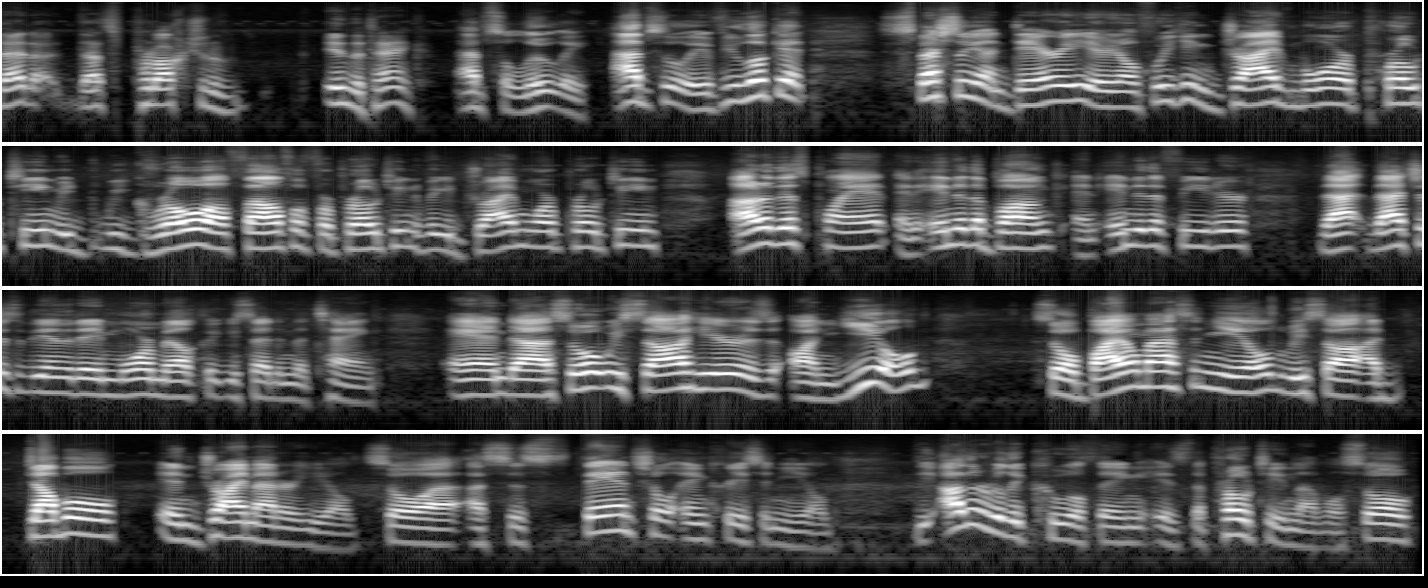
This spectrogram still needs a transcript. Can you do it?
that, that's production of, in the tank. Absolutely, absolutely. If you look at, especially on dairy, you know, if we can drive more protein, we, we grow alfalfa for protein, if we can drive more protein out of this plant and into the bunk and into the feeder, that, that's just at the end of the day more milk, like you said, in the tank. And uh, so what we saw here is on yield, so biomass and yield, we saw a double in dry matter yield, so a, a substantial increase in yield. The other really cool thing is the protein level. So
